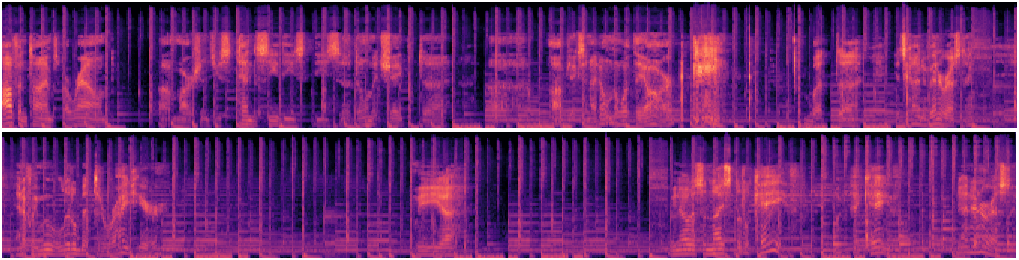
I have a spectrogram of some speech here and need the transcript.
oftentimes around uh, Martians, you tend to see these, these uh, donut-shaped uh, uh, objects, and I don't know what they are, but uh, it's kind of interesting. And if we move a little bit to the right here, we uh, we notice a nice little cave. Look at that cave. Isn't that interesting?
